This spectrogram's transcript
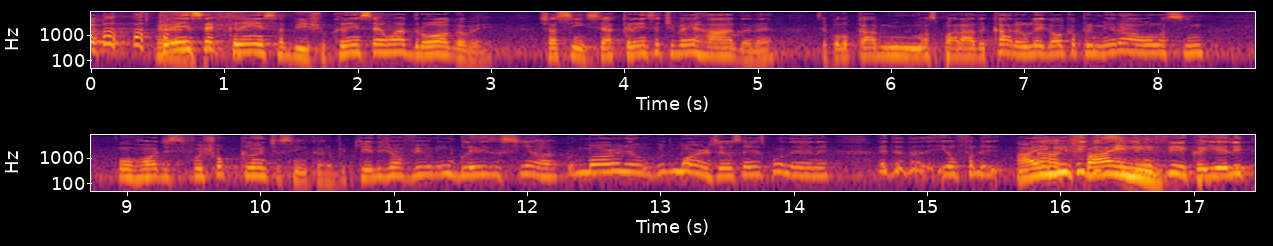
crença é crença, bicho. Crença é uma droga, velho. Assim, se a crença estiver errada, né? Você colocar umas paradas. Cara, o legal é que a primeira aula, assim, com o Rod assim, foi chocante, assim, cara. Porque ele já veio em inglês, assim, ó. Good morning, good morning. Eu sei responder, né? Aí eu falei, tá, o que, que significa? E ele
